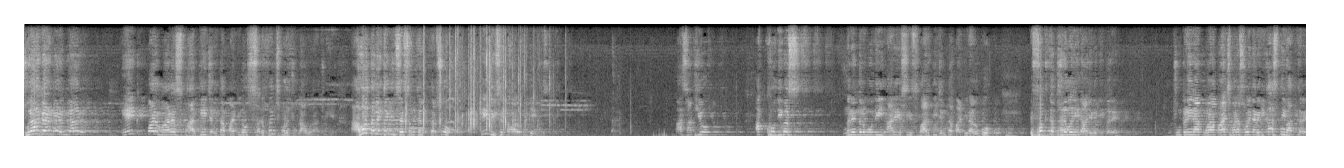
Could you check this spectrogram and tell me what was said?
જુનાગઢની અંદર એક પણ માણસ ભારતીય જનતા પાર્ટીનો સરપંચ પણ ચૂંટાવો ના જોઈએ. આવો તમે જે દિવસે સંકલ્પ કરશો, એ દિવસે તમારો વિજય થશે. આ સાથીઓ, આખો દિવસ નરેન્દ્ર મોદી આરએસએસ ભારતીય જનતા પાર્ટીના લોકો એ ફક્ત ધર્મની રાજનીતિ કરે. ચૂંટણીના પોણા પાંચ વર્ષ હોય ત્યારે વિકાસની વાત કરે.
